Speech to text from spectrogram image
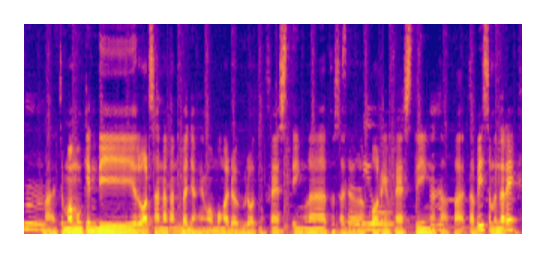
Hmm. Nah, cuma mungkin di luar sana kan banyak yang ngomong ada growth investing lah, terus ada core investing atau apa. Tapi sebenarnya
